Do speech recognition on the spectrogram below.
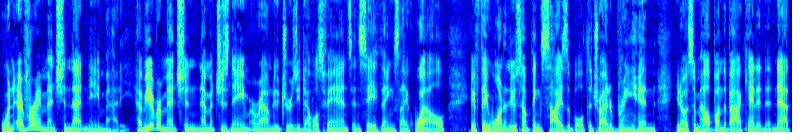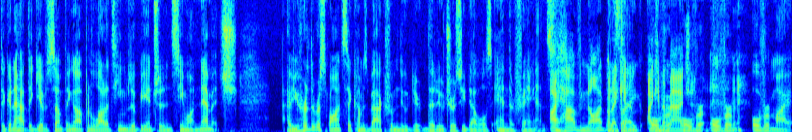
whenever I mention that name, Maddie, have you ever mentioned Nemec's name around New Jersey Devils fans and say things like, well, if they want to do something sizable to try to bring in, you know, some help on the backhand and the net, they're going to have to give something up, and a lot of teams would be interested in Simon Nemec. Have you heard the response that comes back from New the New Jersey Devils and their fans? I have not, but It's I can like I can over, imagine. over over over my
